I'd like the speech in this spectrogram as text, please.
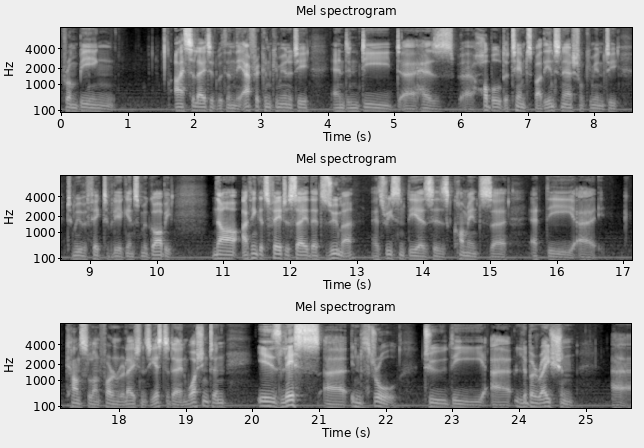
from being isolated within the African community and indeed uh, has uh, hobbled attempts by the international community to move effectively against Mugabe. Now, I think it's fair to say that Zuma, as recently as his comments uh, at the uh, Council on Foreign Relations yesterday in Washington, is less uh, in thrall to the uh, liberation uh,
